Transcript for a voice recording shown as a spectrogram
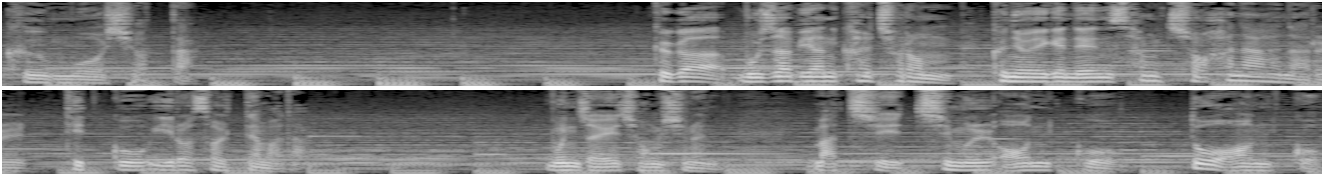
그 무엇이었다. 그가 무자비한 칼처럼 그녀에게 낸 상처 하나하나를 딛고 일어설 때마다 문자의 정신은 마치 짐을 얹고 또 얹고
